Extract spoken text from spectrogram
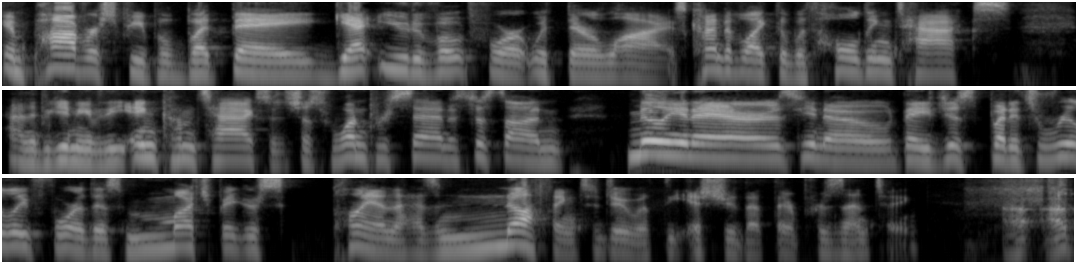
impoverish people, but they get you to vote for it with their lies, kind of like the withholding tax and the beginning of the income tax. It's just 1%. It's just on millionaires, you know, they just, but it's really for this much bigger plan that has nothing to do with the issue that they're presenting. I, I,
